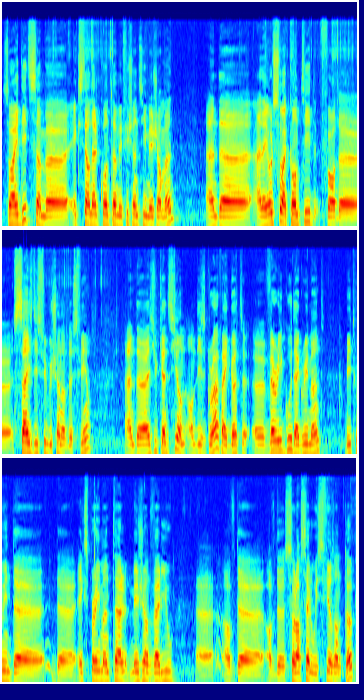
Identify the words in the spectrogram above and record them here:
So I did some uh, external quantum efficiency measurement, and uh, and I also accounted for the size distribution of the sphere. And uh, as you can see on, on this graph, I got a, a very good agreement between the, the experimental measured value uh, of, the, of the solar cell with spheres on top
